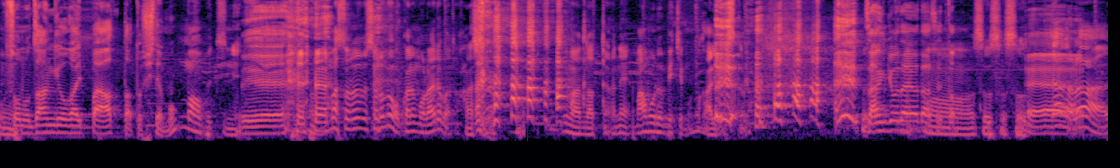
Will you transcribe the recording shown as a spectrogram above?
おおその残業がいっぱいあったとしても？まあ別に、ええ。うん。まあそのその分お金もらえればの話 今だったらね守るべきものがありますから 残業代を出せと。うんそうそうそう、へー。だから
